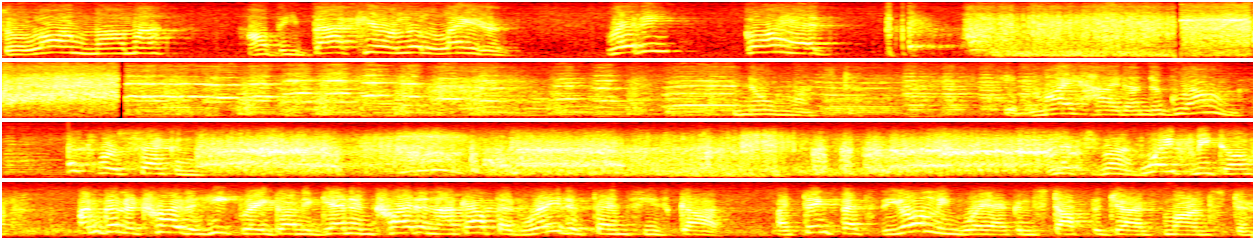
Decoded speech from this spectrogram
So long, Mama. I'll be back here a little later. Ready? Go ahead. No monster. It might hide underground. Just for a second. Let's run. Wait, Miko. I'm going to try the heat ray gun again and try to knock out that ray defense he's got. I think that's the only way I can stop the giant monster.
